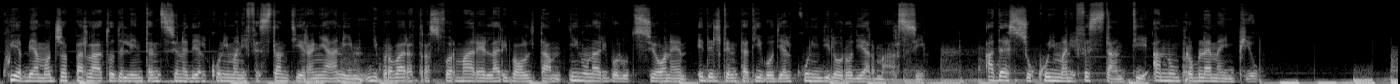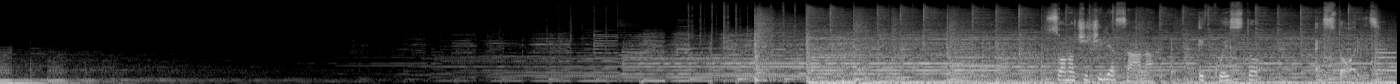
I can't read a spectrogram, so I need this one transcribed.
Qui abbiamo già parlato dell'intenzione di alcuni manifestanti iraniani di provare a trasformare la rivolta in una rivoluzione e del tentativo di alcuni di loro di armarsi. Adesso quei manifestanti hanno un problema in più. Sono Cecilia Sala e questo è Stories.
